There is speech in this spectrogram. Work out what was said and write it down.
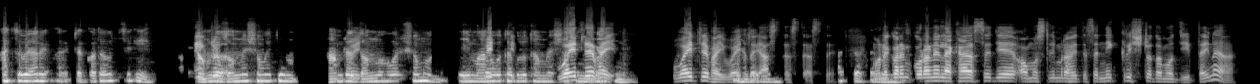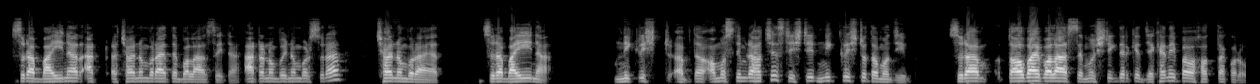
আচ্ছা ভাই আরেকটা কথা হচ্ছে কি? আমরা জন্মের সময় তো আমরা জন্ম হওয়ার সময় এই মানবতাগুলো তো আমরা ওয়েট রে ভাই, ওয়েট রে ভাই, ওয়েট হ্যাঁ রে আস্তে, আস্তে, আস্তে। আচ্ছা, মনে। করেন কোরআনে লেখা আছে যে অমুসলিমরা হইতেছে নিকৃষ্টতম জীব, তাই না? সূরা বাইনার ছয় নম্বর আয়াতে বলা আছে এটা। ৯৮ নম্বর সুরা ছয় নম্বর আয়াত। সুরা বাইনা নিকৃষ্ট অমুসলিমরা হচ্ছে সৃষ্টির নিকৃষ্টতম জীব। সুরা তাওবায় বলা আছে মুশরিকদেরকে যেখানেই পাওয়া হত্যা করো।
